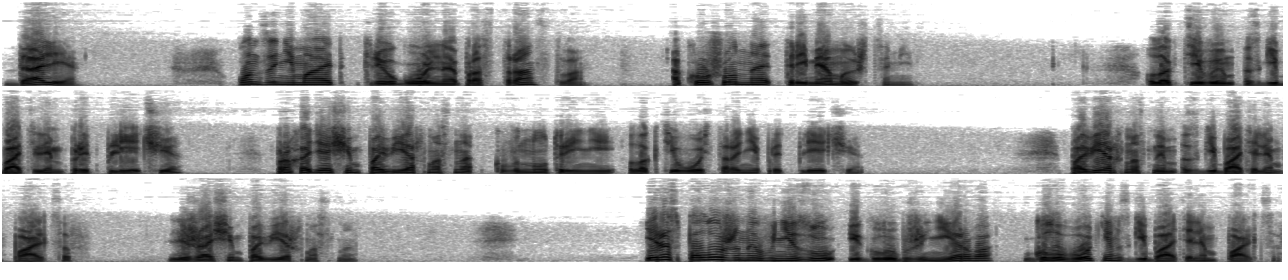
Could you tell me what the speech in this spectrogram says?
Далее. Он занимает треугольное пространство, окружённое тремя мышцами: локтевым сгибателем предплечья, проходящим поверхностно к внутренней локтевой стороне предплечья, поверхностным сгибателем пальцев, лежащим поверхностно, и расположенным внизу и глубже нерва глубоким сгибателем пальцев.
